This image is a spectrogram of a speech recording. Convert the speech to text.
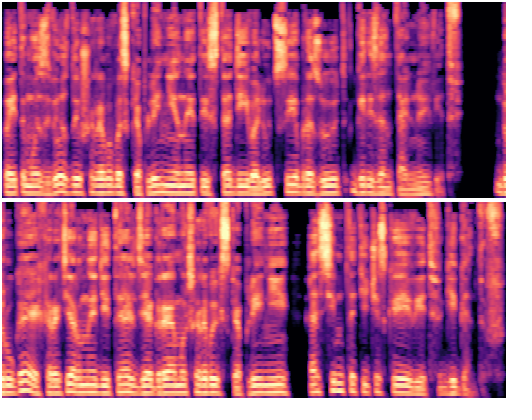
поэтому звезды шарового скопления на этой стадии эволюции образуют горизонтальную ветвь. Другая характерная деталь диаграммы шаровых скоплений — асимптотическая ветвь гигантов.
